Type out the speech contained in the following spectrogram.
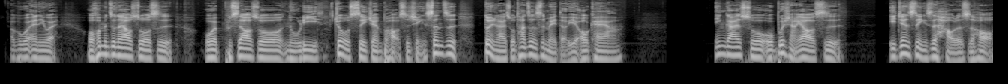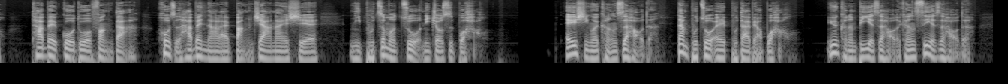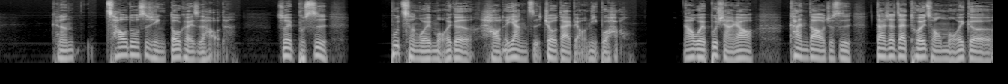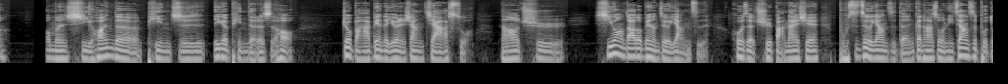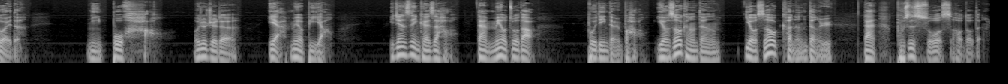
啊，不过 anyway，我后面真的要说的是，我也不是要说努力就是一件不好事情，甚至对你来说，它真的是美德也 OK 啊。应该说，我不想要的是一件事情是好的时候，它被过度的放大。或者它被拿来绑架那一些，你不这么做，你就是不好。A 行为可能是好的，但不做 A 不代表不好，因为可能 B 也是好的，可能 C 也是好的，可能超多事情都可以是好的，所以不是不成为某一个好的样子就代表你不好。然后我也不想要看到就是大家在推崇某一个我们喜欢的品质一个品德的时候，就把它变得有点像枷锁，然后去希望大家都变成这个样子。或者去把那些不是这个样子的人跟他说：“你这样是不对的，你不好。”我就觉得呀，yeah, 没有必要。一件事情可以是好，但没有做到不一定等于不好。有时候可能等，有时候可能等于，但不是所有时候都等于。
